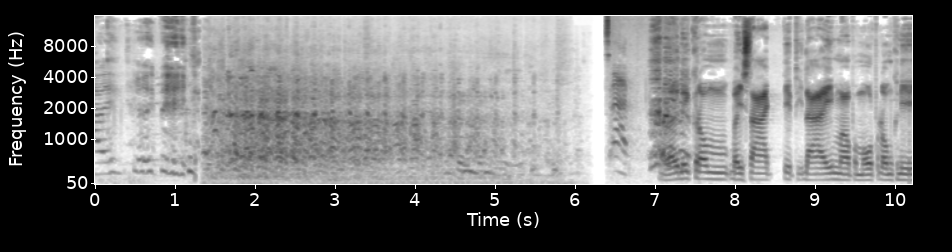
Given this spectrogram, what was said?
ឲ្យលឿយពេកស្អាតឥឡូវនេះក្រុមបីសាចទៀបធីដាយមកប្រមូលផ្ដុំគ្នា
